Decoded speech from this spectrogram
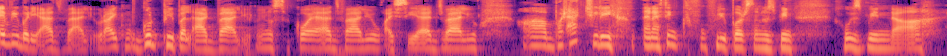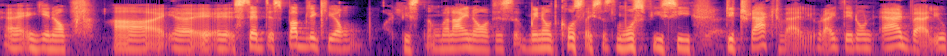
everybody adds value, right? Good people add value. You know, Sequoia adds value, YC adds value. Uh, but actually, and I think only person who's been, who's been, uh, uh, you know, uh, uh, said this publicly or at least when I know of this, we know Khosla says most VC detract value, right? They don't add value.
